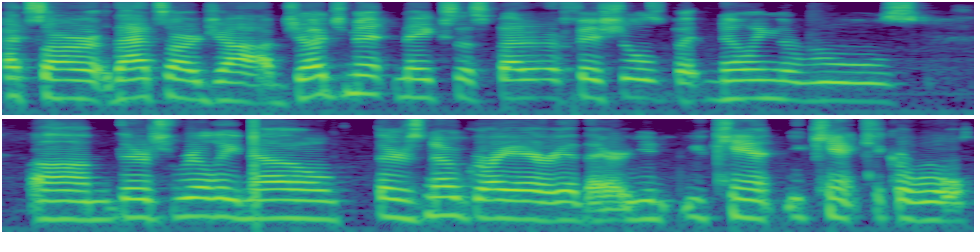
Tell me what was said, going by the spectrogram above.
that's our that's our job. Judgment makes us better officials, but knowing the rules, um, there's really no there's no gray area there. You you can't you can't kick a rule,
